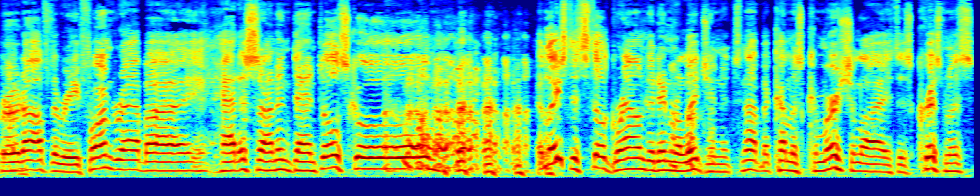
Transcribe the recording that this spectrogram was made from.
Rudolph the Reformed Rabbi had a son in dental school. At least it's still grounded in religion. It's not become as commercialized as Christmas.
